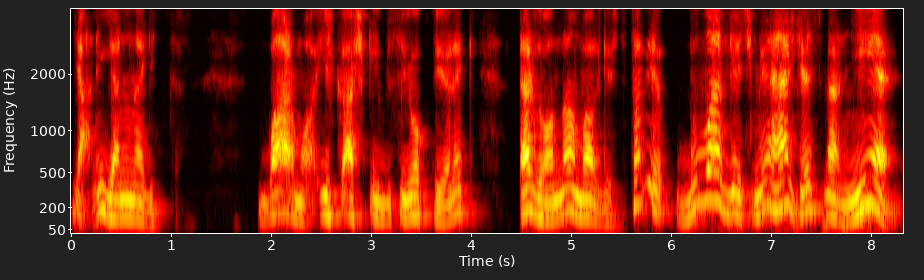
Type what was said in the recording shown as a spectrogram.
Yani yanına gitti. Var mı ilk aşk gibisi yok diyerek Erdoğan'dan vazgeçti. Tabii bu vazgeçmeye herkes ben niye?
